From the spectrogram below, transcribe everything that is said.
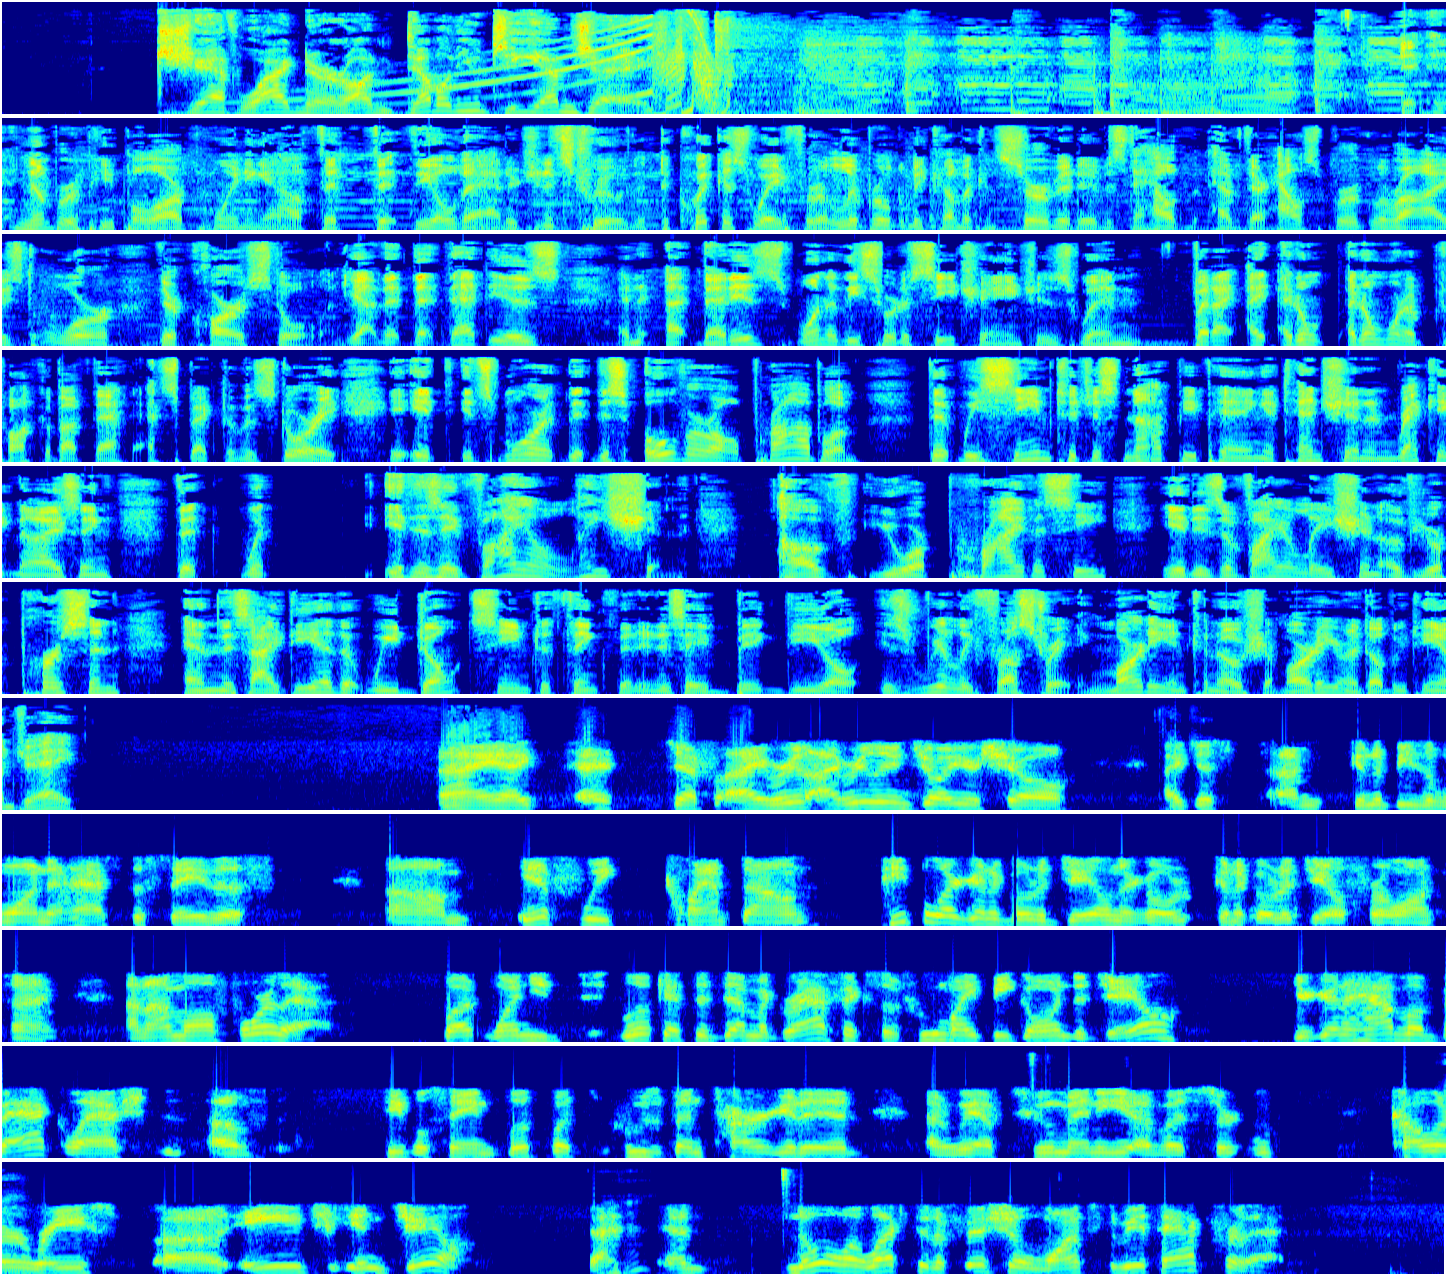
Jeff Wagner on WTMJ. A number of people are pointing out that the, the, old adage, and it's true, that the quickest way for a liberal to become a conservative is to have, have their house burglarized or their car stolen. Yeah, that that, that is and uh, that is one of these sort of sea changes. When, but I, I don't I don't want to talk about that aspect of the story. It, it's more this overall problem that we seem to just not be paying attention and recognizing that when it is a violation of your privacy. It is a violation of your person. And this idea that we don't seem to think that it is a big deal is really frustrating. Marty and Kenosha. Marty, you're on WTMJ. I, I, I Jeff, I really, I really enjoy your show. I just, I'm going to be the one that has to say this. Um, if we clamp down, people are going to go to jail and they're going to go to jail for a long time. And I'm all for that. But when you look at the demographics of who might be going to jail, you're going to have a backlash of people saying, "Look what who's been targeted, and we have too many of a certain color, race, uh, age in jail." That, mm-hmm. And no elected official wants to be attacked for that.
